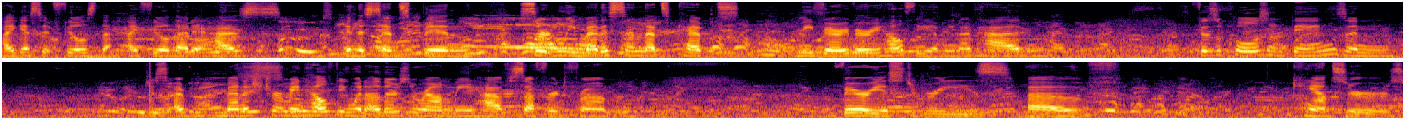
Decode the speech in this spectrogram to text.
I guess it feels that I feel that it has, in a sense, been certainly medicine that's kept me very, very healthy. I mean, I've had physicals and things, and just I've managed to remain healthy when others around me have suffered from various degrees of cancers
